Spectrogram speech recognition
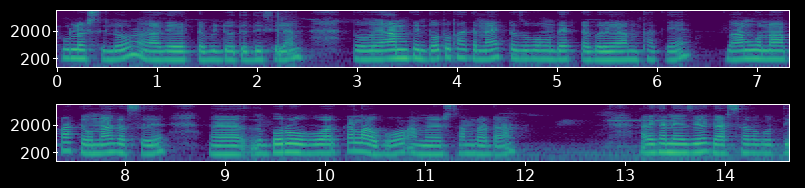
ফুল আসছিল, আগে একটা ভিডিওতে দিছিলাম তো আম কিন্তু অত থাকে না, একটা জুবোর মধ্যে একটা করে আম থাকে। তো আমগুনা পাকেও না গাছে বড় হব আর কালা হব আমের চামড়াটা। আর এখানে যে গাছ সাফা করতে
